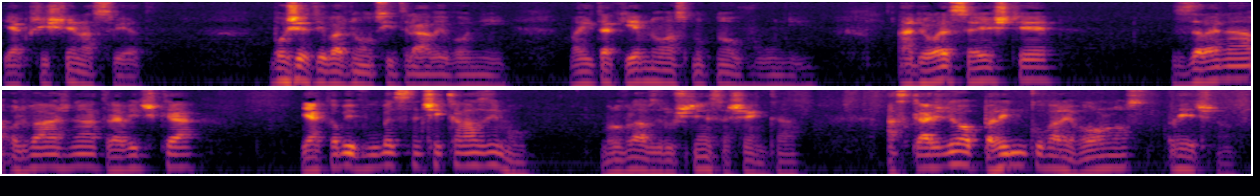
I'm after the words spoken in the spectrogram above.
jak přišli na svět. Bože, ty vadnoucí trávy voní, mají tak jemnou a smutnou vůni. A dole se ještě zelená, odvážná travička, jako by vůbec nečekala zimu, mluvila vzrušně Sašenka a z každého pelinku vane volnost a věčnost.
